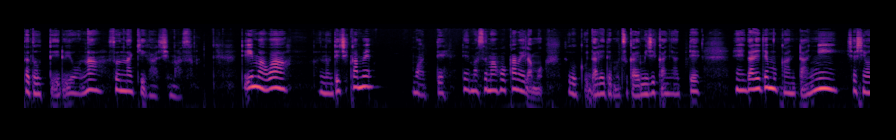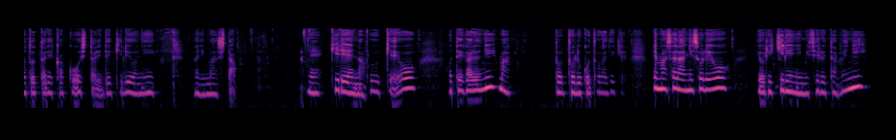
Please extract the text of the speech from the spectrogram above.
たどっているようなそんな気がします。で今はあのデジカメもあってで、まあ、スマホカメラもすごく誰でも使え身近にあって、えー、誰でも簡単に写真を撮ったり加工したりできるようになりました。ね、綺麗な風景をお手軽に、まあ、と撮ることができる。で、まあ、さらにそれをより綺麗に見せるために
